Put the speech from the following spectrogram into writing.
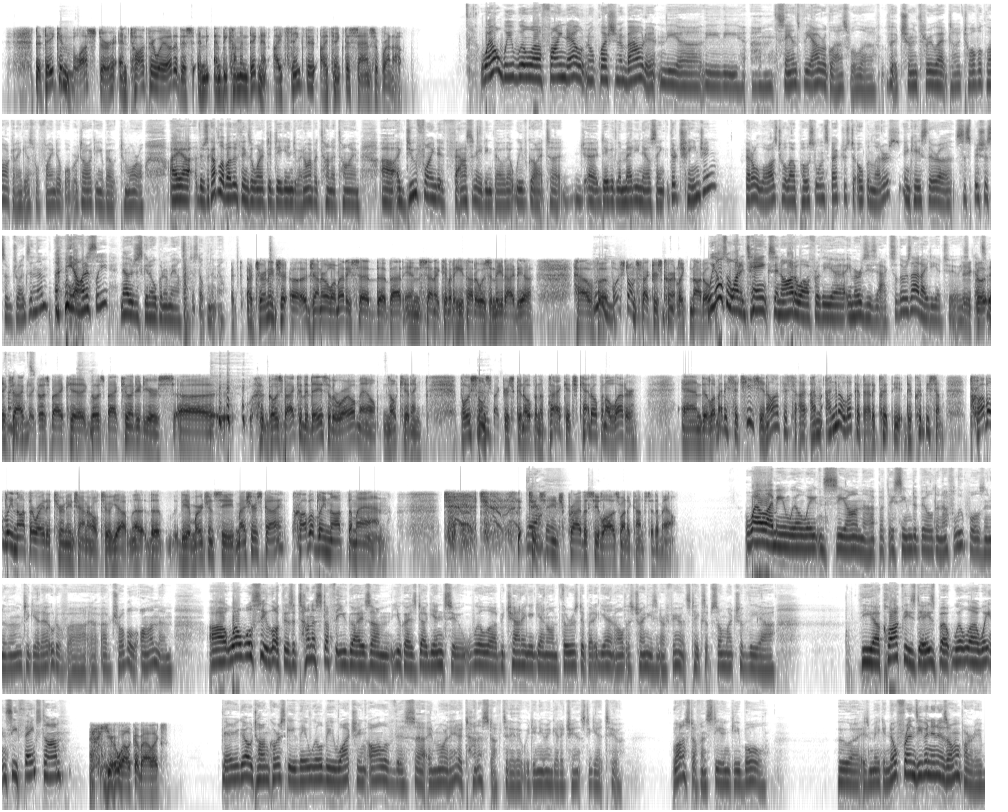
that they can mm. bluster and talk their way out of this and, and become indignant. I think I think the sands have run out. Well, we will uh, find out, no question about it. And The uh, the the um, sands of the hourglass will uh, churn through at uh, twelve o'clock, and I guess we'll find out what we're talking about tomorrow. I uh, there's a couple of other things I wanted to dig into. I don't have a ton of time. Uh, I do find it fascinating, though, that we've got David Lametti now saying they're changing federal laws to allow postal inspectors to open letters in case they're uh, suspicious of drugs in them? I mean, honestly, now they're just going to open their mail. Just open the mail. Attorney G- uh, General Lametti said that in Senate committee he thought it was a neat idea. Have mm. postal inspectors currently not open? We also wanted tanks in Ottawa for the uh, Emergencies Act, so there was that idea too. Go, exactly, goes back uh, goes back 200 years. goes back to the days of the Royal Mail. No kidding. Postal mm. inspectors can open a package, can't open a letter. And uh, Lametti said, "Geez, you know, this, I, I'm I'm going to look at that. It could there could be some, probably not the right attorney general too. Yeah, uh, the the emergency measures guy, probably not the man to, to, to yeah. change privacy laws when it comes to the mail." Well, I mean, we'll wait and see on that, but they seem to build enough loopholes into them to get out of uh, of trouble on them. Uh, well, we'll see. Look, there's a ton of stuff that you guys, um, you guys dug into. We'll uh, be chatting again on Thursday, but again, all this Chinese interference takes up so much of the uh, the uh, clock these days. But we'll uh, wait and see. Thanks, Tom. You're welcome, Alex. There you go, Tom Korski. They will be watching all of this uh, and more. They had a ton of stuff today that we didn't even get a chance to get to. A lot of stuff on Stephen Steven Guilbeault, who is making no friends even in his own party.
